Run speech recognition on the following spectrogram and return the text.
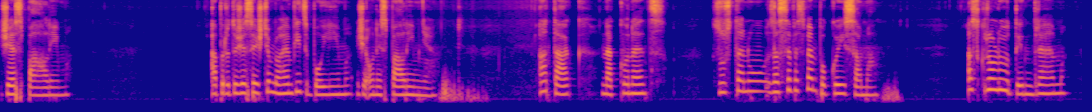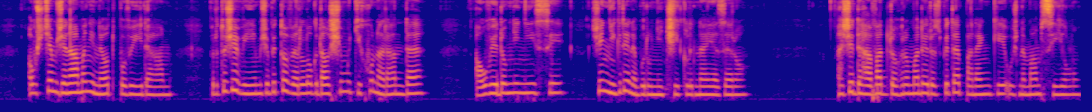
že je spálím. A protože se ještě mnohem víc bojím, že oni spálí mě. A tak nakonec zůstanu zase ve svém pokoji sama. A scrolluju Tindrem a už těm ženám ani neodpovídám, protože vím, že by to vedlo k dalšímu tichu na rande a uvědomění si, že nikdy nebudu ničí klidné jezero. A že dávat dohromady rozbité panenky už nemám sílu,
